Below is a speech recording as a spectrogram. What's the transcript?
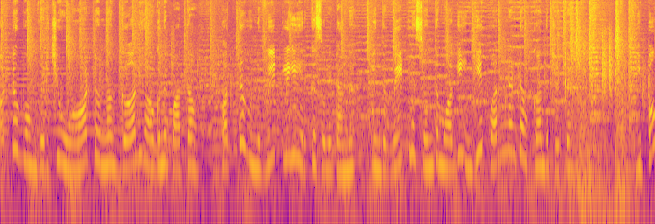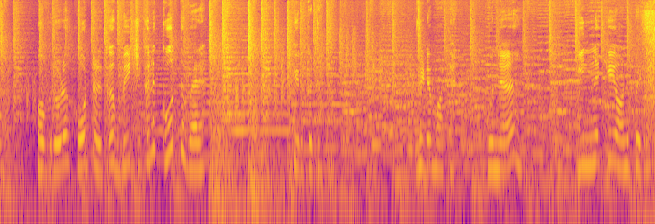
ஆட்டோ பாம்பு வெடிச்சு உன் ஆட்டோலாம் காலி ஆகும்னு பார்த்தா அத்தை உன்னை வீட்லயே இருக்க சொல்லிட்டாங்க. இந்த வீட்டில் சொந்தமாகி இங்கேயே பர்மனண்டா உட்கார்ந்துட்டு இருக்க இப்போ அவரோட ஹோட்டலுக்கு பீச்சுக்குன்னு கூத்து வேற. இருக்கட்டும். விட மாட்டேன் உன்னை இன்னைக்கே அனுப்பிடுறேன்.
